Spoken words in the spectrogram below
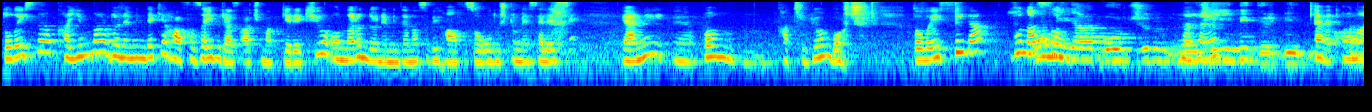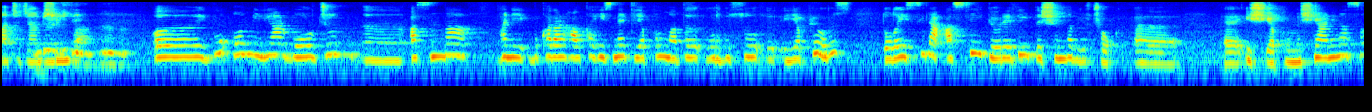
Dolayısıyla kayınlar dönemindeki hafızayı biraz açmak gerekiyor. Onların döneminde nasıl bir hafıza oluştu meselesi. Yani e, 10 katrilyon borç. Dolayısıyla bu 10 nasıl... milyar borcun şeyi nedir? Bir, Evet, onu açacağım Lütfen. şimdi. Hı hı. Ee, bu 10 milyar borcun e, aslında hani bu kadar halka hizmet yapılmadığı vurgusu e, yapıyoruz. Dolayısıyla asli görevi dışında birçok e, iş yapılmış. Yani nasıl?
